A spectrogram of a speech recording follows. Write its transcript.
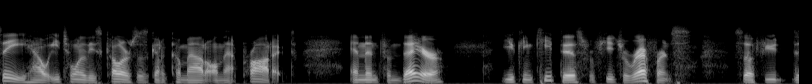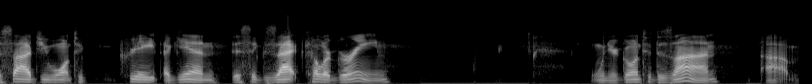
see how each one of these colors is going to come out on that product. And then from there, you can keep this for future reference. So if you decide you want to create, again, this exact color green, when you're going to design, um,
